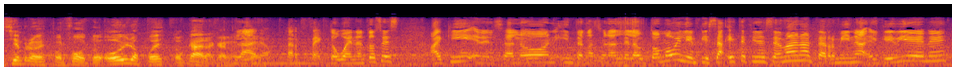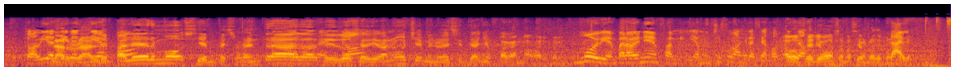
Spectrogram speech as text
siempre los ves por foto. Hoy los puedes tocar acá en el Claro, lugar. perfecto. Bueno, entonces aquí en el Salón Internacional del Automóvil empieza este fin de semana, termina el que viene, todavía La tienen rural de tiempo. Palermo, 100 pesos la entrada, de Perfecto. 12 a 10 de la noche, menores de 7 años pagan más barato. Muy bien, para venir en familia. Muchísimas gracias, Jorge. A vos, Elio, vamos a pasear un rato por Dale. acá.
